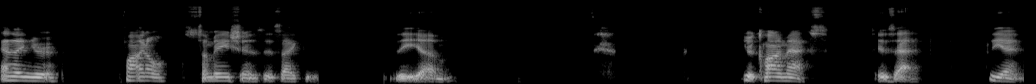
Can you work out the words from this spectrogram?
And then your final summation is, is like the um, your climax is at the end.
